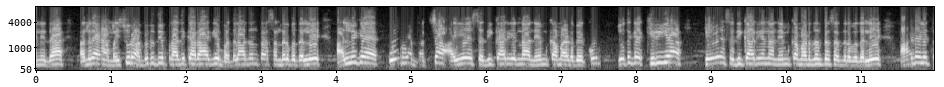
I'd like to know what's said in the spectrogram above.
ಏನಿದೆ, ಅಂದ್ರೆ ಮೈಸೂರು ಅಭಿವೃದ್ಧಿ ಪ್ರಾಧಿಕಾರ ಆಗಿ ಬದಲಾದಂತಹ ಸಂದರ್ಭದಲ್ಲಿ ಅಲ್ಲಿಗೆ ಓರ್ವ ದಕ್ಷ ಐ ಅಧಿಕಾರಿಯನ್ನ ನೇಮಕ ಮಾಡಬೇಕು. ಜೊತೆಗೆ ಕಿರಿಯ ಕೆ ಎಸ್ ಅಧಿಕಾರಿಯನ್ನ ನೇಮಕ ಮಾಡಿದಂತ ಸಂದರ್ಭದಲ್ಲಿ ಆಡಳಿತ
